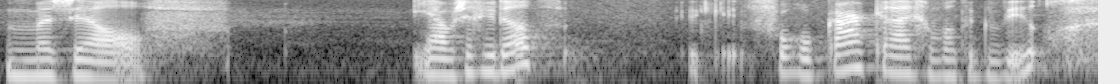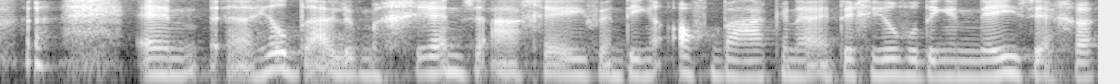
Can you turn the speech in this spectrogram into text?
mezelf. Ja, hoe zeg je dat? Voor elkaar krijgen wat ik wil. en uh, heel duidelijk mijn grenzen aangeven en dingen afbakenen en tegen heel veel dingen nee zeggen,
